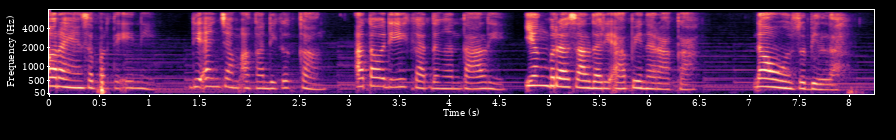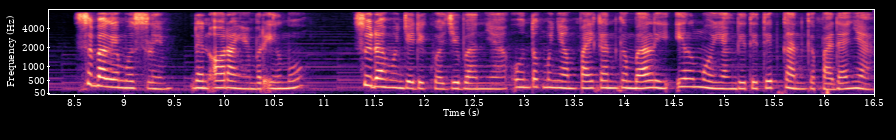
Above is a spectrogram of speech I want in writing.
Orang yang seperti ini diancam akan dikekang atau diikat dengan tali yang berasal dari api neraka. Nauzubillah. Sebagai muslim dan orang yang berilmu, sudah menjadi kewajibannya untuk menyampaikan kembali ilmu yang dititipkan kepadanya.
